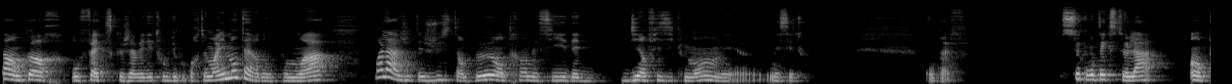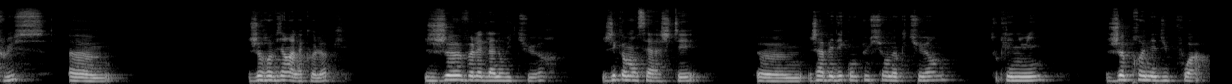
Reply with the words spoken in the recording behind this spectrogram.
pas encore au fait que j'avais des troubles du comportement alimentaire. Donc pour moi, voilà, j'étais juste un peu en train d'essayer d'être bien physiquement, mais, mais c'est tout. Bref. Ce contexte-là, en plus, je reviens à la coloc, je volais de la nourriture, j'ai commencé à acheter, j'avais des compulsions nocturnes toutes les nuits, je prenais du poids,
